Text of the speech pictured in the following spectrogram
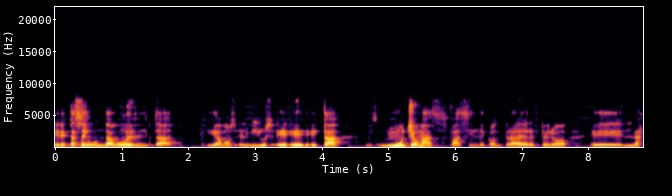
en esta segunda vuelta, digamos, el virus eh, eh, está mucho más fácil de contraer, pero eh, las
